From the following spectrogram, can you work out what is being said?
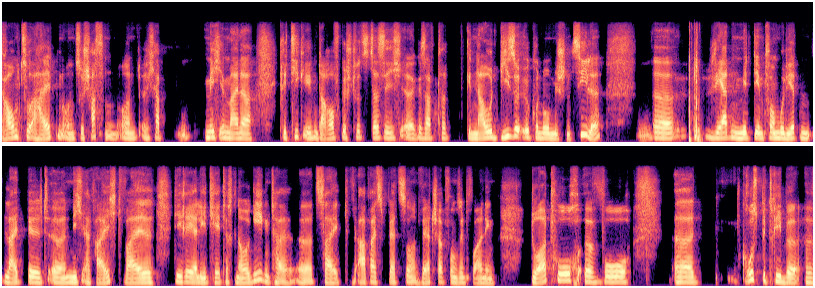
Raum zu erhalten und zu schaffen. Und ich habe mhm. Mich in meiner Kritik eben darauf gestützt, dass ich äh, gesagt habe, genau diese ökonomischen Ziele mhm. äh, werden mit dem formulierten Leitbild äh, nicht erreicht, weil die Realität das genaue Gegenteil äh, zeigt. Arbeitsplätze und Wertschöpfung sind vor allen Dingen dort hoch, äh, wo äh, Großbetriebe äh,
